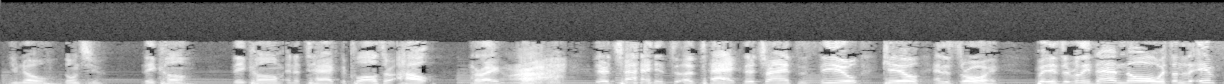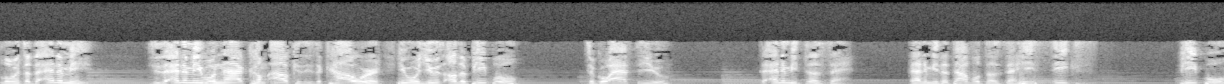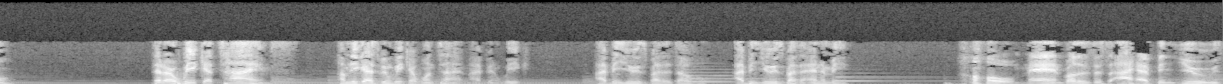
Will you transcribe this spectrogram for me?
You know, don't you? They come. They come and attack. The claws are out. All right. They're trying to attack. They're trying to steal, kill, and destroy. But is it really them? No, it's under the influence of the enemy. See, the enemy will not come out because he's a coward. He will use other people to go after you. The enemy does that. The enemy, the devil does that. He seeks people that are weak at times how many of you guys been weak at one time? I've been weak. I've been used by the devil. I've been used by the enemy. Oh man, brothers and sisters, I have been used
